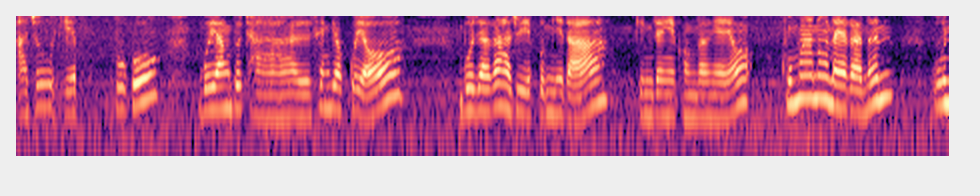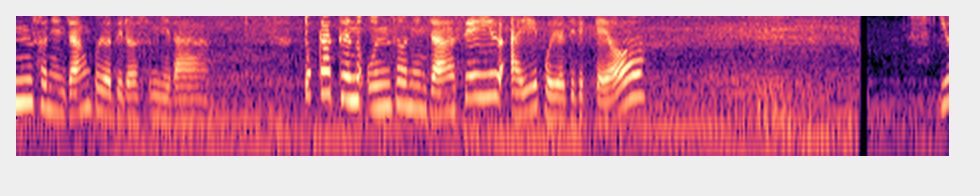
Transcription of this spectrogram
아주 예쁘고 모양도 잘 생겼고요. 모자가 아주 예쁩니다. 굉장히 건강해요. 9만원에 가는 운선인장 보여드렸습니다. 똑같은 운선인장 세일 아이 보여드릴게요. 이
